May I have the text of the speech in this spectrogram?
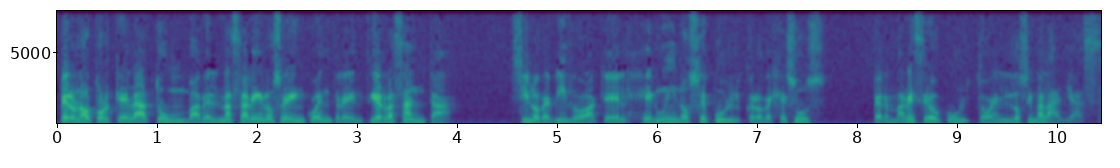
Pero no porque la tumba del Nazareno se encuentre en Tierra Santa, sino debido a que el genuino sepulcro de Jesús permanece oculto en los Himalayas.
